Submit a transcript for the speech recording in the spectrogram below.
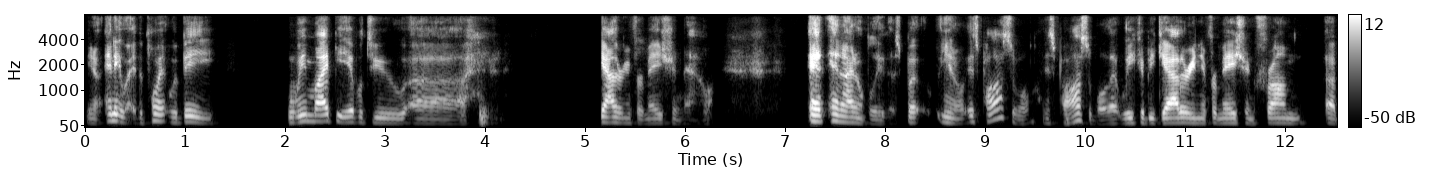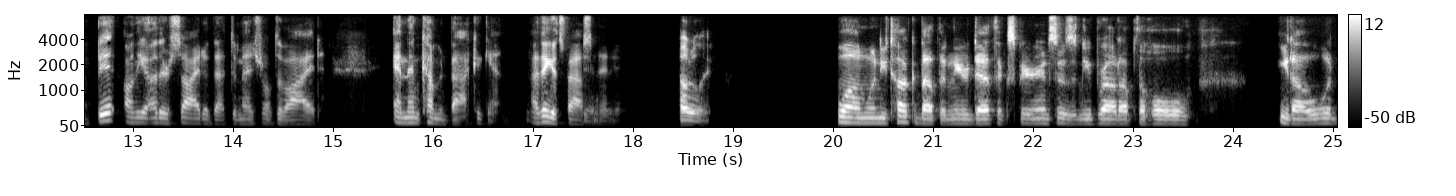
You know, anyway, the point would be we might be able to uh, gather information now. And, and I don't believe this, but you know, it's possible. It's possible that we could be gathering information from a bit on the other side of that dimensional divide, and then coming back again. I think it's fascinating. Yeah, totally. Well, and when you talk about the near-death experiences, and you brought up the whole, you know,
